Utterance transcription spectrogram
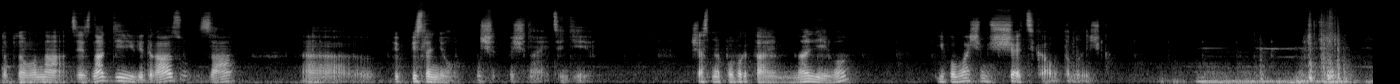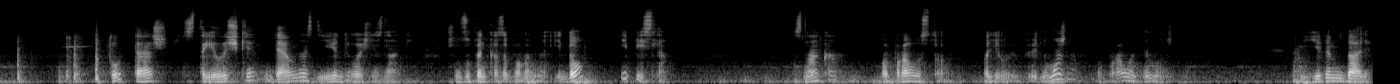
Тобто вона, цей знак діє відразу за, е, після нього починається дія. Зараз ми повертаємо наліво і побачимо ще цікаву табличку. Тут теж стрілочки, де в нас діють дорожні знаки. Що зупинка заборонена і до, і після. Знака по праву сторону. По ліву, відповідно, можна, по праву не можна. Їдемо далі.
